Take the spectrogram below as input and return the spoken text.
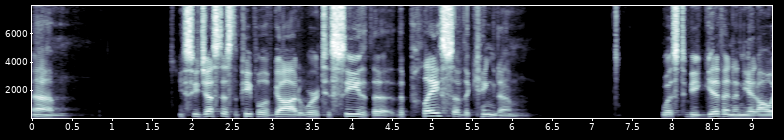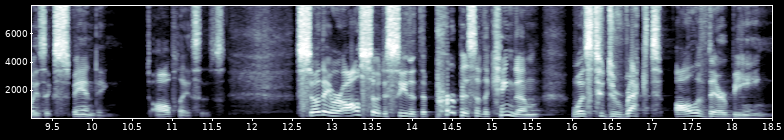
Um, you see, just as the people of God were to see that the, the place of the kingdom was to be given and yet always expanding to all places, so they were also to see that the purpose of the kingdom was to direct all of their being.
